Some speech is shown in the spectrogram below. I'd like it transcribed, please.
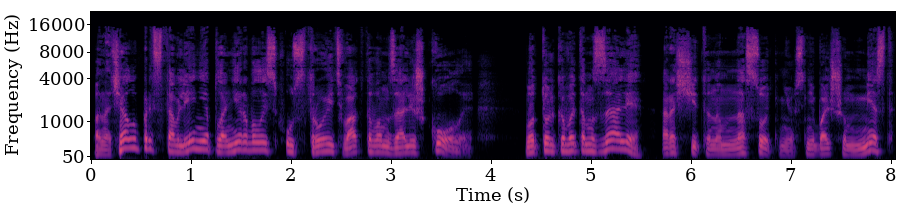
Поначалу представление планировалось устроить в актовом зале школы. Вот только в этом зале, рассчитанном на сотню с небольшим мест,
